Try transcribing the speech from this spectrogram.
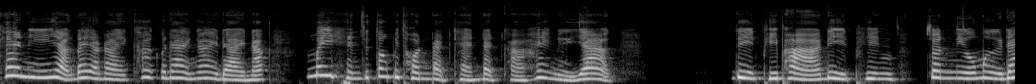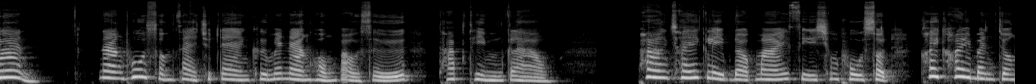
แค่นี้อยากได้อะไรข้าก็ได้ง่ายดายนัก ไม่เห็นจะต้องไปทนดัดแขนดัดขาให้เหนื่อยยาก ดีดผีผาดีดพิน จนนิ้วมือด้าน นางผู้สวมใส่ชุดแดงคือแม่นางหงเป่าสือ ทับทิมกล่าว พางใช้กลีบดอกไม้สีชมพูสด ค่อยๆ บรรจง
